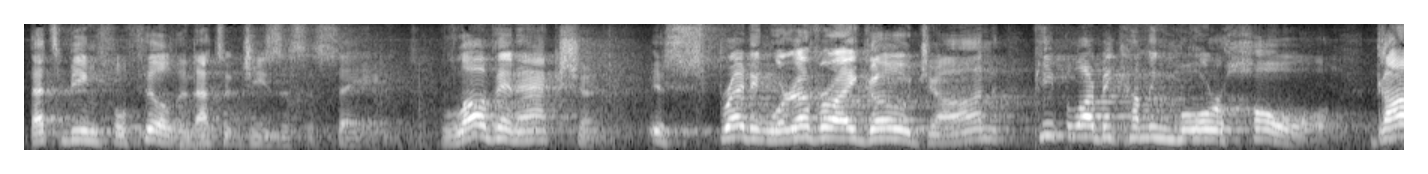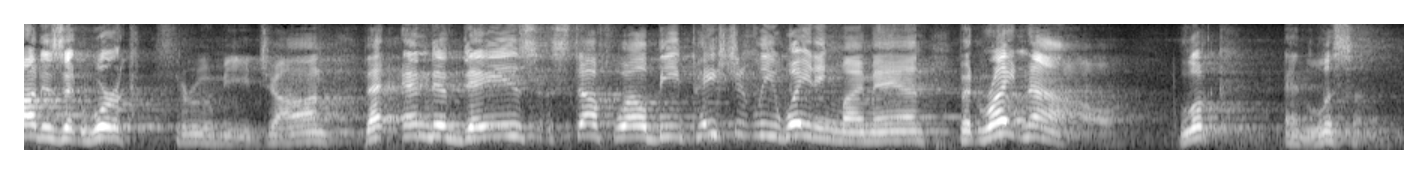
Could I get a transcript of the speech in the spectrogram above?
That's being fulfilled, and that's what Jesus is saying. Love in action is spreading wherever I go, John. People are becoming more whole. God is at work through me, John. That end of days stuff, well, be patiently waiting, my man. But right now, look and listen.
